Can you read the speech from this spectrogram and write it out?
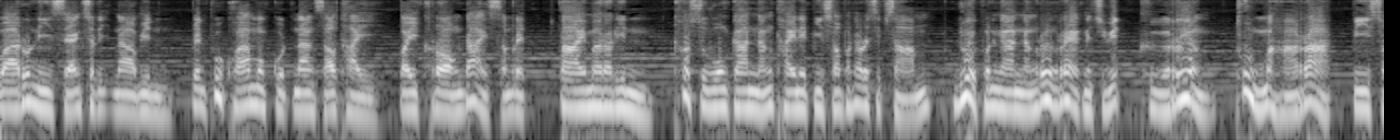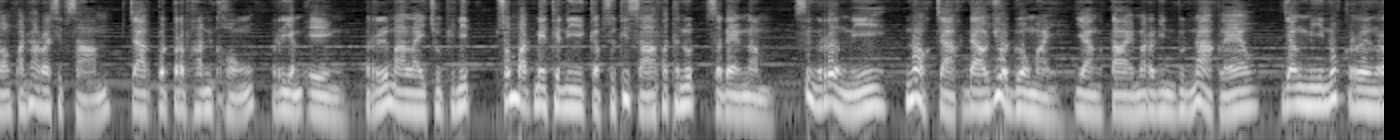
วารุณีแสงสรินาวิน เป็นผู้คว้ามงกุฎนางสาวไทยไปครองได้สำเร็จ ตายมารารินเข้าสู่วงการหนังไทยในปี 2513 ด้วยผลงานหนังเรื่องแรกในชีวิต คือเรื่อง ทุ่งมหาราชปี 2513 จากบทประพันธ์ของเรียมเอง หรือมาลัยชูพินิษสมบัติเมธนีกับสุทธิสาพัทนุษแสดงนำซึ่งเรื่องนี้นอกจากดาวยวดดวงใหม่ อย่างตายมารดินบุญนาคแล้ว ยังมีนกเริงร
